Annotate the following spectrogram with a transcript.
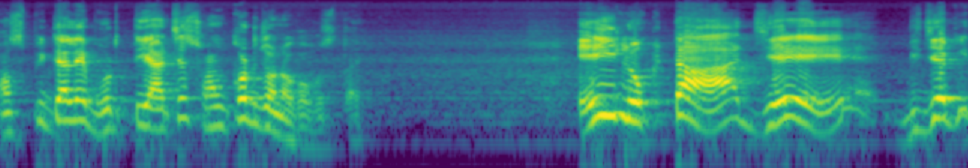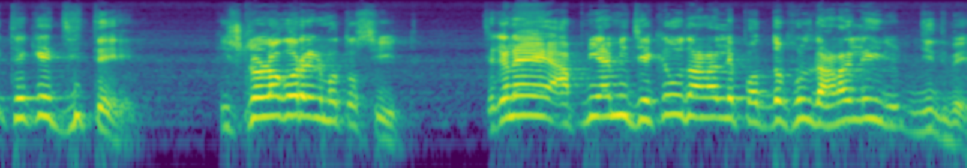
হসপিটালে ভর্তি আছে সংকটজনক অবস্থায়। এই লোকটা যে বিজেপি থেকে জিতে কৃষ্ণনগরের মতো সিট যেখানে আপনি আমি যে কেউ দাঁড়ালে, পদ্মফুল দাঁড়ালেই জিতবে।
